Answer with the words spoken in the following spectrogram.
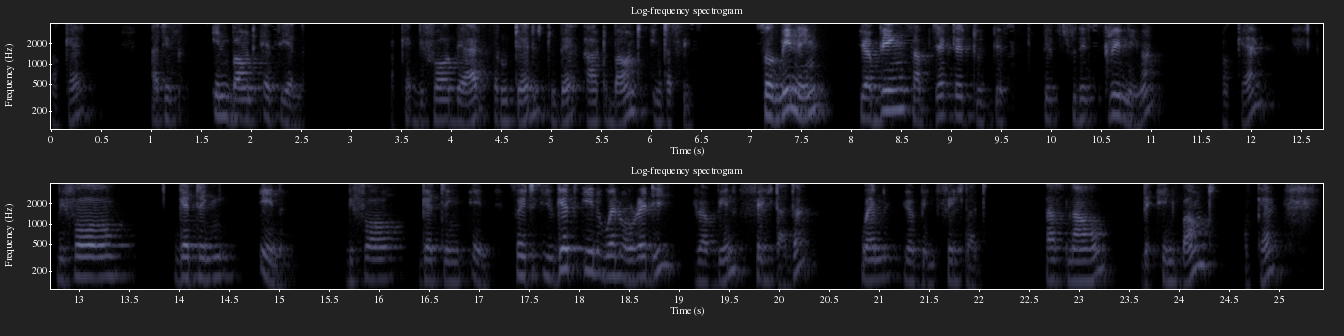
Okay, that is inbound SCL. Okay, before they are routed to the outbound interface. So meaning you are being subjected to this, this to the screening. Huh? Okay, before getting in, before getting in. So it, you get in when already you have been filtered, when you have been filtered. That's now the inbound, okay?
